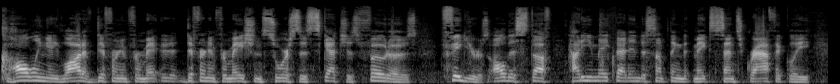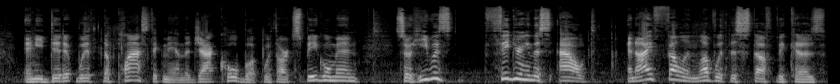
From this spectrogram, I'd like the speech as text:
calling a lot of different informa- different information sources, sketches, photos, figures, all this stuff. How do you make that into something that makes sense graphically? And he did it with the Plastic Man, the Jack Cole book with Art Spiegelman. So he was figuring this out, and I fell in love with this stuff because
